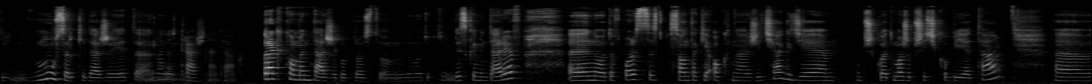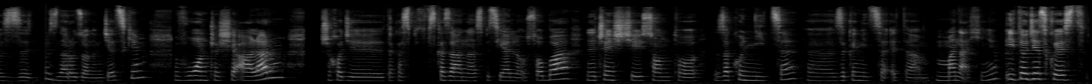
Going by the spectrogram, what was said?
в мусорке даже, и это, ну... Это страшно, так. brak komentarzy po prostu. bez komentarzy. No to w Polsce są takie okna życia, gdzie na przykład może przyjść kobieta z, z narodzonym dzieckiem, włącza się alarm, przychodzi taka wskazana specjalna osoba. Najczęściej są to zakonnice. Zakonnice to monachini. I to dziecko jest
